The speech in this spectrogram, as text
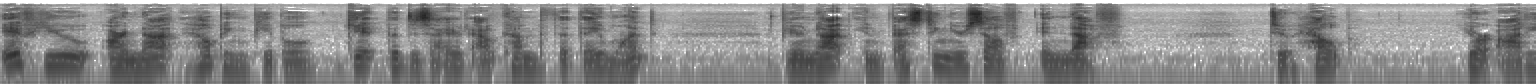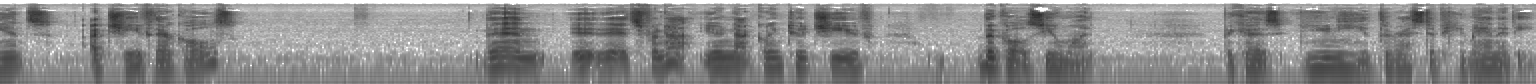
If you are not helping people get the desired outcome that they want, if you're not investing yourself enough to help your audience achieve their goals, then it's for naught. You're not going to achieve the goals you want because you need the rest of humanity.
